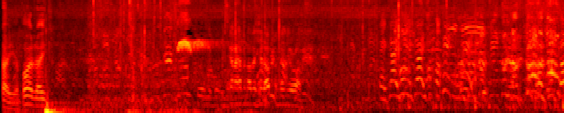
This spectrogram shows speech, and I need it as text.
tayo, aí He's gonna have another hit up and then you're on. Hey guys, hey guys, quick, quick! Go, go, go, go, go!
